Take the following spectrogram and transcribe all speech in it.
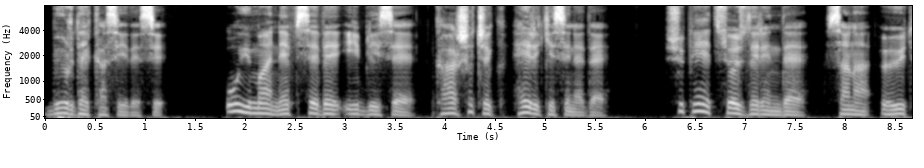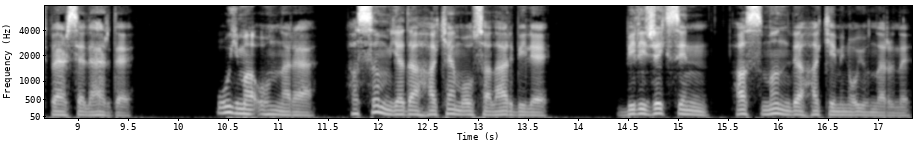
Bürde Kasidesi Uyma nefse ve iblise, karşı çık her ikisine de. Şüphe et sözlerinde, sana öğüt verseler de. Uyma onlara, hasım ya da hakem olsalar bile, bileceksin hasmın ve hakemin oyunlarını.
